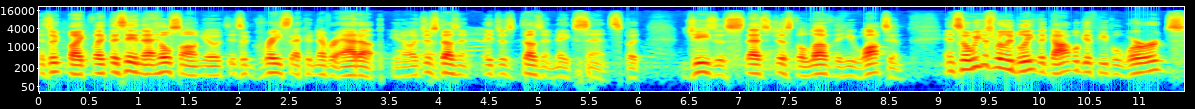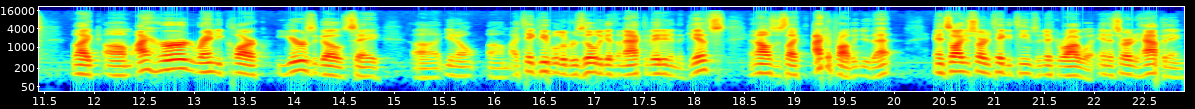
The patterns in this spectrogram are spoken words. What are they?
it's a, like, like they say in that Hillsong, you know, it's, it's a grace that could never add up. You know, it just doesn't, it just doesn't make sense. But Jesus, that's just the love that he walks in. And so we just really believe that God will give people words. Like um, I heard Randy Clark years ago say, uh, you know, um, I take people to Brazil to get them activated in the gifts, and I was just like, I could probably do that. And so I just started taking teams to Nicaragua, and it started happening.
